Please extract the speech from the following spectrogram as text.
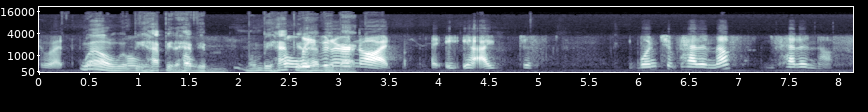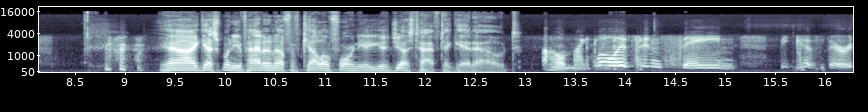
to it. Well, we'll be happy to have you. We'll be happy to have you back. Believe have it you or back. not, I, I just once you've had enough, you've had enough. Yeah, I guess when you've had enough of California, you just have to get out. Oh my goodness. Well, it's insane because they're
